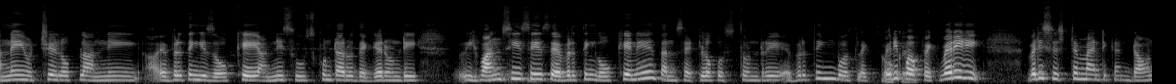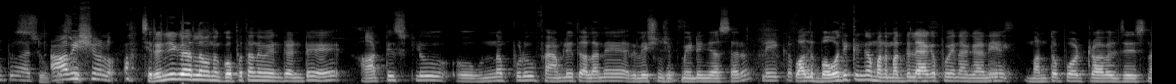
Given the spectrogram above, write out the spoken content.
అన్నయ్య వచ్చే లోపల అన్ని ఎవ్రీథింగ్ ఈజ్ ఓకే అన్నీ చూసుకుంటారు దగ్గరుండి. వన్స్ ఈ సేస్ ఎవ్రీథింగ్ ఓకేనే తన సెట్లోకి వస్తుండ్రి. Everything was like very perfect very very systematic and down to ఆ విషయంలో. చిరంజీవి గారిలో ఉన్న గొప్పతనం ఏంటంటే ఆర్టిస్టులు ఉన్నప్పుడు ఫ్యామిలీతో అలానే రిలేషన్షిప్ మెయింటైన్ చేస్తారు. వాళ్ళు భౌతికంగా మన మధ్య లేకపోయినా కానీ మనతో పాటు ట్రావెల్ చేసిన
